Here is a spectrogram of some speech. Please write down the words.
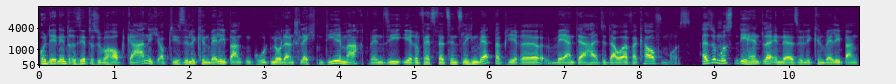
Und den interessiert es überhaupt gar nicht, ob die Silicon Valley Bank einen guten oder einen schlechten Deal macht, wenn sie ihre festverzinslichen Wertpapiere während der Haltedauer verkaufen muss. Also mussten die Händler in der Silicon Valley Bank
